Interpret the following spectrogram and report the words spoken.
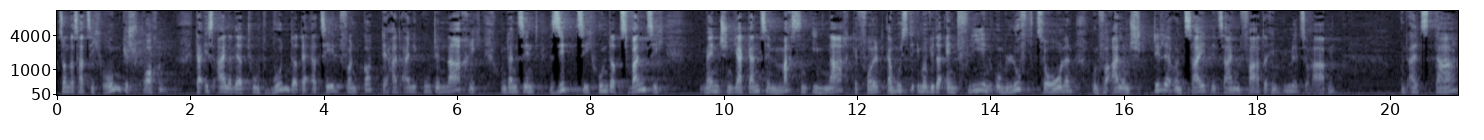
sondern es hat sich rumgesprochen. Da ist einer, der tut Wunder, der erzählt von Gott, der hat eine gute Nachricht. Und dann sind 70, 120 Menschen, ja ganze Massen ihm nachgefolgt. Er musste immer wieder entfliehen, um Luft zu holen und vor allem Stille und Zeit mit seinem Vater im Himmel zu haben. Und als da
